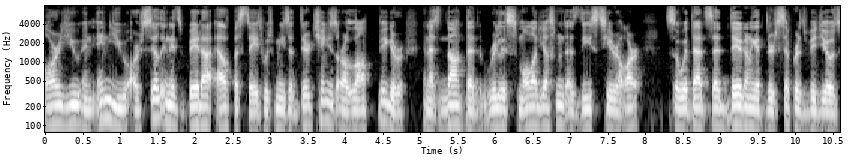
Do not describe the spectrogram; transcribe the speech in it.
RU and NU are still in its beta alpha stage, which means that their changes are a lot bigger and has not that really small adjustment as these tier are. So with that said, they're going to get their separate videos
